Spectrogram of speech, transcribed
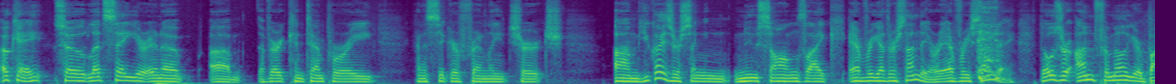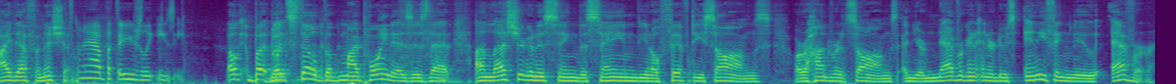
Okay, so let's say you're in a um, a very contemporary kind of seeker friendly church. Um, you guys are singing new songs like every other Sunday or every Sunday. Those are unfamiliar by definition. yeah, but they're usually easy. Okay, but, but still, the, my point is is that unless you're going to sing the same, you know, fifty songs or hundred songs, and you're never going to introduce anything new ever,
